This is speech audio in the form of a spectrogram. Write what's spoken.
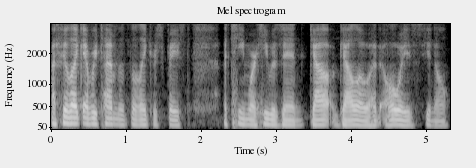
I feel like every time that the Lakers faced a team where he was in, Gal- Gallo had always, you know,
